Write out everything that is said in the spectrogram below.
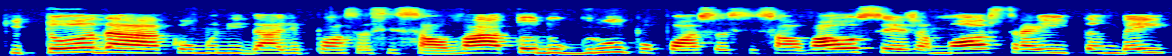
que toda a comunidade possa se salvar, todo o grupo possa se salvar, ou seja, mostra aí também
